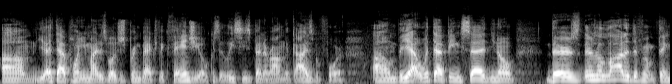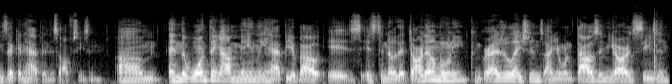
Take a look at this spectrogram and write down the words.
Um, at that point, you might as well just bring back Vic Fangio because at least he's been around the guys before. Um, but yeah, with that being said, you know there's there's a lot of different things that can happen this offseason. Um, and the one thing I'm mainly happy about is is to know that Darnell Mooney, congratulations on your 1,000 yard season.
